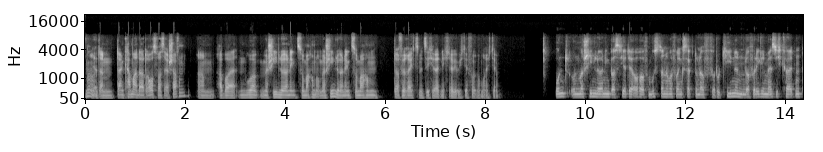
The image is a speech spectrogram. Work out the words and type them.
Ne, ja. Und dann, dann kann man daraus was erschaffen, ähm, aber nur Machine Learning zu machen, um Machine Learning zu machen, dafür reicht es mit Sicherheit nicht, da gebe ich dir vollkommen recht, ja. Und, und Machine Learning basiert ja auch auf Mustern, haben wir vorhin gesagt, und auf Routinen und auf Regelmäßigkeiten.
